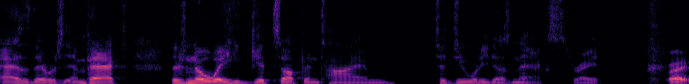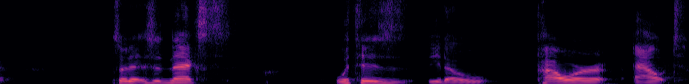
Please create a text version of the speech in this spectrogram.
as there was impact, there's no way he gets up in time to do what he does next, right? Right. So, so next, with his you know power out,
